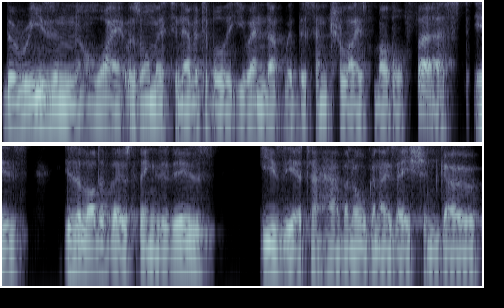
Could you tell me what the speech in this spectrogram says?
the reason why it was almost inevitable that you end up with the centralized model first is is a lot of those things. It is easier to have an organization go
